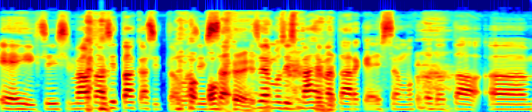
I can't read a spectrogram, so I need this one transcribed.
ei, siis mä otan sitten takaisin tuollaisissa Okei. okay. semmoisissa vähemmän tärkeissä, mutta tota, ähm,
